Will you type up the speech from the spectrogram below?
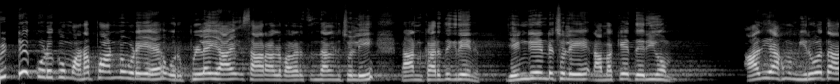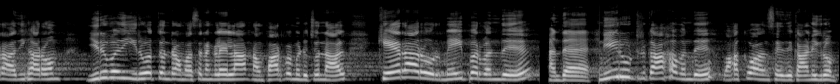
விட்டு கொடுக்கும் மனப்பான்மை உடைய ஒரு பிள்ளையாய் சாரால் வளர்த்திருந்தாள்னு சொல்லி நான் கருதுகிறேன். எங்கே என்று சொல்லி நமக்கே தெரியும். ஆதியாகமும் இருபத்தாறு அதிகாரம் இருபது இருபத்தொன்றாம் வசனங்களை எல்லாம் நாம் பார்ப்போம் என்று சொன்னால் கேரார் ஒரு மேய்ப்பர் வந்து அந்த நீரூற்றுக்காக வந்து வாக்குவாதம் செய்து காணுகிறோம்.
